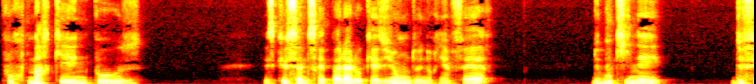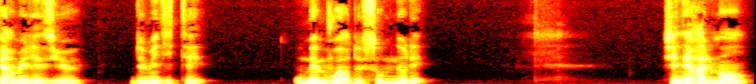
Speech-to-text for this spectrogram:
pour marquer une pause. Est-ce que ça ne serait pas là l'occasion de ne rien faire, de bouquiner, de fermer les yeux, de méditer, ou même voir de somnoler? Généralement,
